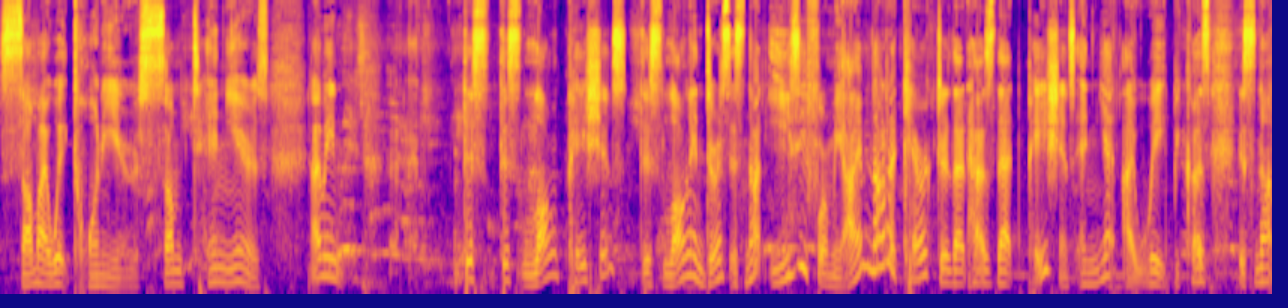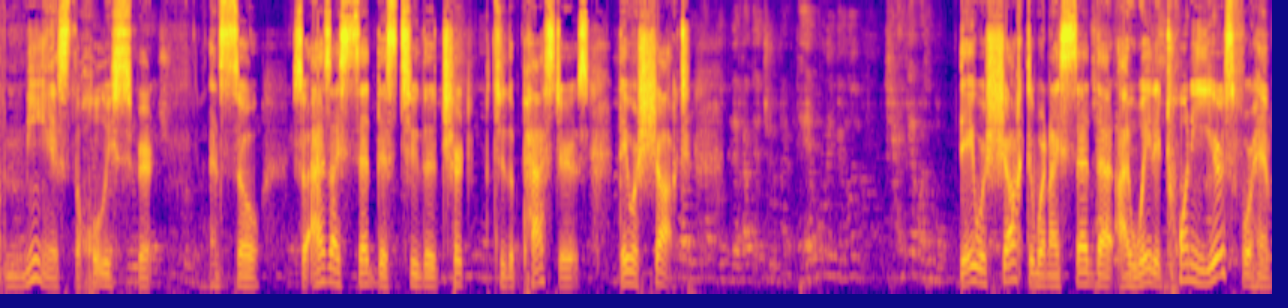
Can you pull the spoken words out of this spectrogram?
Some I wait 20 years, some 10 years. I mean, this this long patience, this long endurance is not easy for me. I'm not a character that has that patience, and yet I wait because it's not me, it's the Holy Spirit. And so so as I said this to the church to the pastors, they were shocked. They were shocked when I said that I waited 20 years for him.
